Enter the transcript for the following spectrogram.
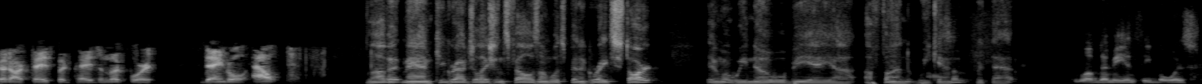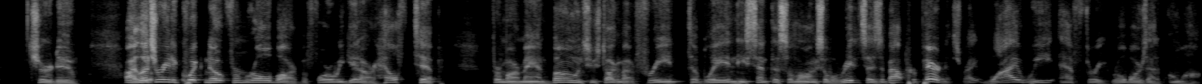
go to our Facebook page and look for it. Dangle out. Love it, man. Congratulations, fellas, on what's been a great start and what we know will be a, uh, a fun weekend with that. Love them ENC boys. Sure do. All right, let's read a quick note from Rollbar before we get our health tip from our man Bones, who's talking about free to bleed. And he sent this along. So we'll read it. It says about preparedness, right? Why we F3. Roll Bar's out of Omaha.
